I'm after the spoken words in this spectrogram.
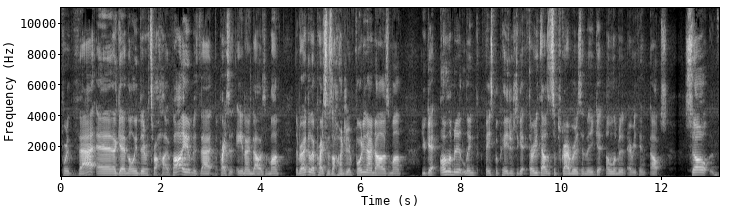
for that. And again, the only difference for high volume is that the price is $89 a month. The regular price is $149 a month. You get unlimited linked Facebook pages, you get 30,000 subscribers, and then you get unlimited everything else. So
